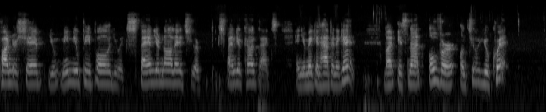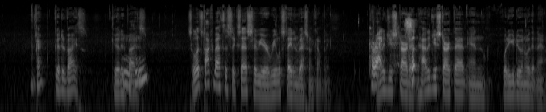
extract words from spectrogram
partnership. You meet new people, you expand your knowledge, you expand your contacts, and you make it happen again but it's not over until you quit. Okay, good advice. Good advice. Mm-hmm. So let's talk about the success of your real estate investment company. Correct. How did you start so, it? How did you start that, and what are you doing with it now?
